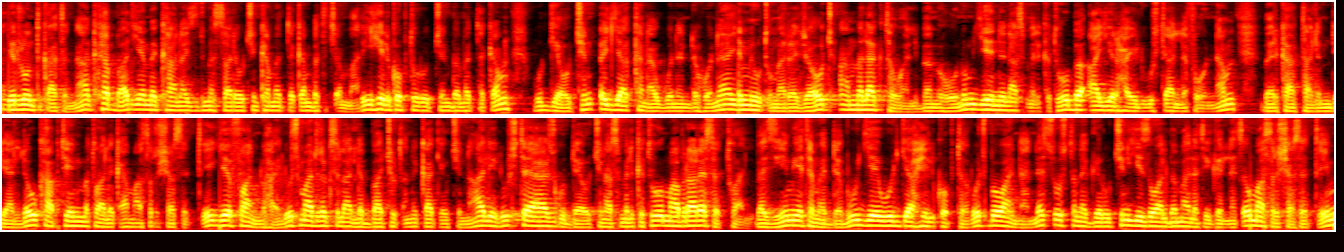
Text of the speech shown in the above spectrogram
የድሮን ጥቃትና ከባድ የሜካናይዝድ መሳሪያዎችን ከመጠቀም በተጨማሪ ሄሊኮፕተሮችን በመጠቀም ውጊያዎችን እያከናወነ እንደሆነ የሚወጡ መረጃዎች አመላክተዋል። በመሆኑም ይህንን አስመልክቶ በአየር ኃይሉ ውስጥ ያለፈውና በርካታ ልምድ ያለው ካፕቴን መቶ አለቃ ማስረሻ ሰጤ የፋኖ ኃይሎች ማድረግ ስላለባቸው ጥንቃቄዎችና ሌሎች ተያያዥ ጉዳዮችን አስመልክቶ ማብራሪያ ሰጥቷል። በዚህም የተመደቡ የውጊያ ሄሊኮፕተሮች በዋናነት ሶስት ነገሮችን ይዘዋል በማለት የገለጸው ማስረሻ ሰጤም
